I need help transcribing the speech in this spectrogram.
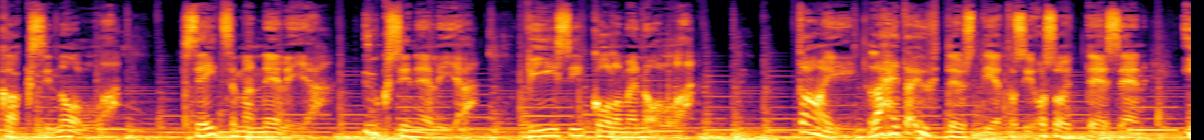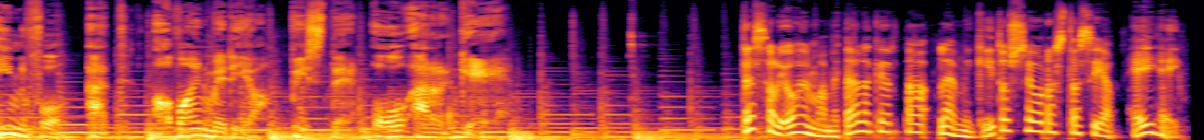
020 74 14 tai lähetä yhteystietosi osoitteeseen info at avainmedia.org. Tässä oli ohjelmamme tällä kertaa. Lämmin kiitos seurastasi ja hei hei!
